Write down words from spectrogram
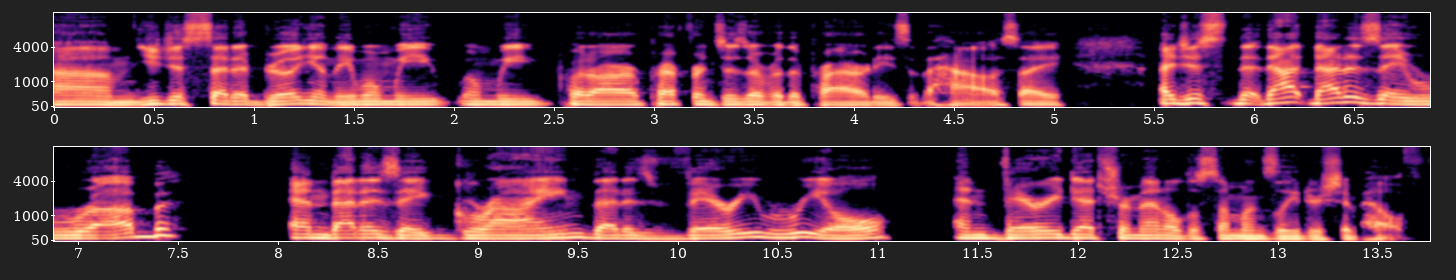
um, you just said it brilliantly when we when we put our preferences over the priorities of the house. I i just that that, that is a rub and that is a grind that is very real and very detrimental to someone's leadership health.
